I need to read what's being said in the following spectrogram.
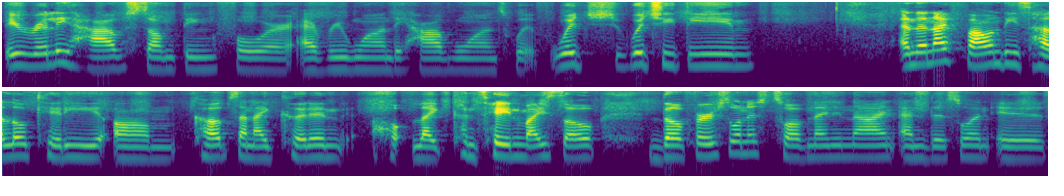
They really have something for everyone. They have ones with witch witchy theme. And then I found these Hello Kitty um, cups, and I couldn't like contain myself. The first one is twelve ninety nine, and this one is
